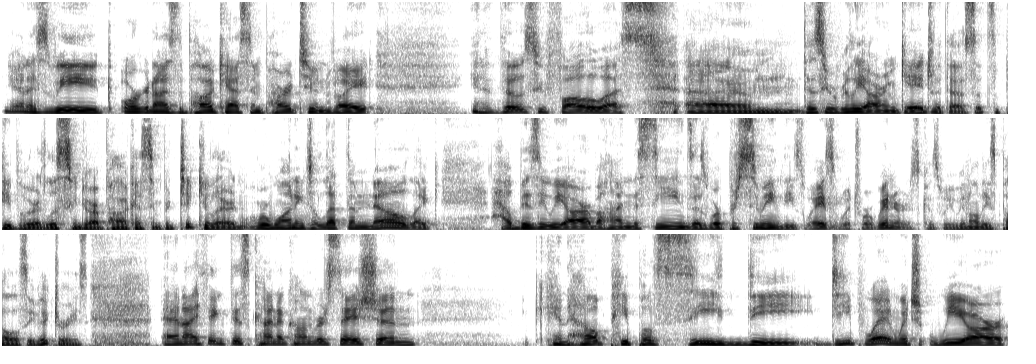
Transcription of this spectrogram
Yeah, and as we organize the podcast in part to invite you know those who follow us um, those who really are engaged with us that's the people who are listening to our podcast in particular and we're wanting to let them know like how busy we are behind the scenes as we're pursuing these ways in which we're winners because we win all these policy victories. And i think this kind of conversation can help people see the deep way in which we are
